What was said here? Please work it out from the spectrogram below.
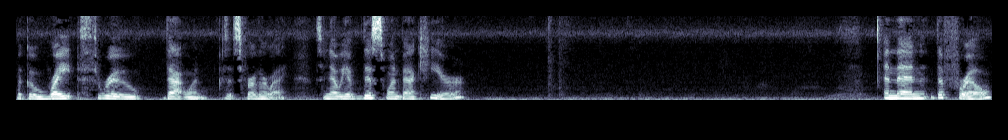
but go right through that one because it's further away. So now we have this one back here. And then the frill.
